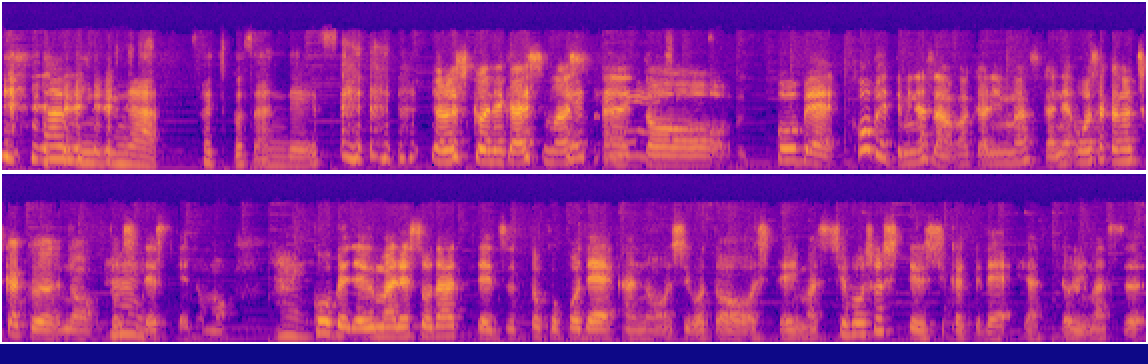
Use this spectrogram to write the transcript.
チャーミングな幸子さんです。よろしくお願いします。えっと神戸神戸って皆さんわかりますかね？大阪の近くの都市ですけども、はいはい、神戸で生まれ育ってずっとここであの仕事をしています。司法書士っていう資格でやっております。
